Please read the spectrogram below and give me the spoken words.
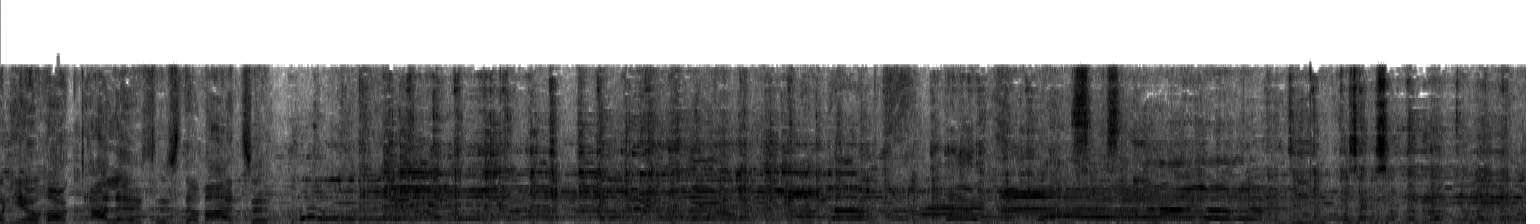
und hier rockt alles. Ist der Wahnsinn. Marcella, müssen wir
